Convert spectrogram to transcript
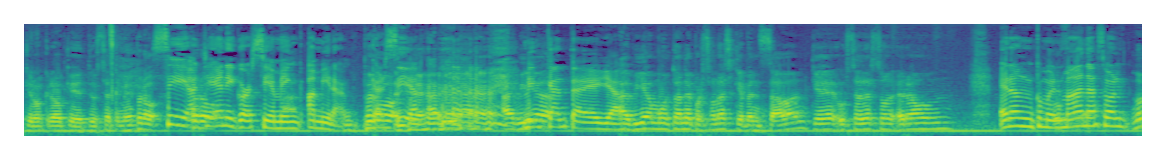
que no creo que tú usted también, pero... Sí, a pero- Danny García, me, ah, mira, pero García. había- me encanta ella. Había un montón de personas que pensaban que ustedes son, era un... Eran como hermanas o algo. No,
